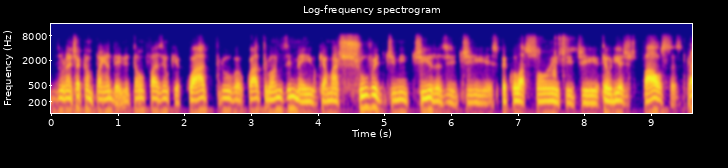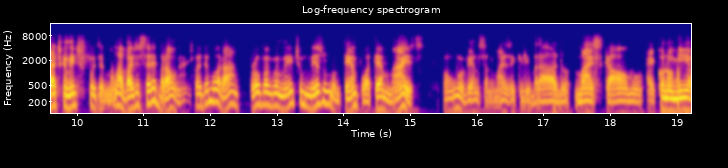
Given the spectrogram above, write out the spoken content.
durante a campanha dele. Então fazem o quê? Quatro, quatro anos e meio, que é uma chuva de mentiras e de especulações e de teorias falsas. Praticamente foi uma lavagem cerebral, né? Vai demorar provavelmente o mesmo tempo, até mais com um governo sendo mais equilibrado, mais calmo, a economia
